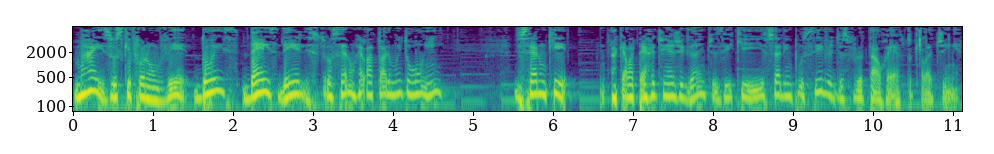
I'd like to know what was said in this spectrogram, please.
Mas os que foram ver, dois, dez deles trouxeram um relatório muito ruim. Disseram que aquela terra tinha gigantes e que isso era impossível desfrutar o resto que ela tinha.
